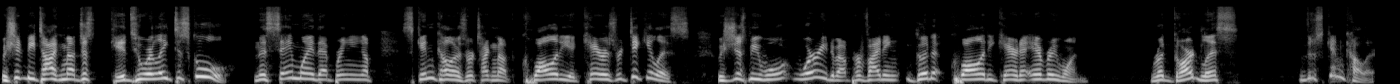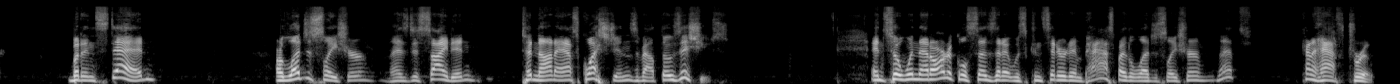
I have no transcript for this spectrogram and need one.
We should be talking about just kids who are late to school. In the same way that bringing up skin colors, we're talking about quality of care is ridiculous. We should just be wor- worried about providing good quality care to everyone, regardless of their skin color. But instead, our legislature has decided to not ask questions about those issues. And so when that article says that it was considered and passed by the legislature, that's kind of half true.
